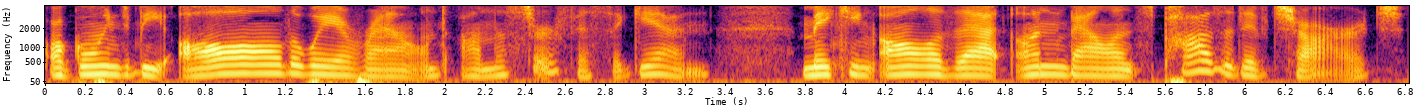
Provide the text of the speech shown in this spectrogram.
are going to be all the way around on the surface again, making all of that unbalanced positive charge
